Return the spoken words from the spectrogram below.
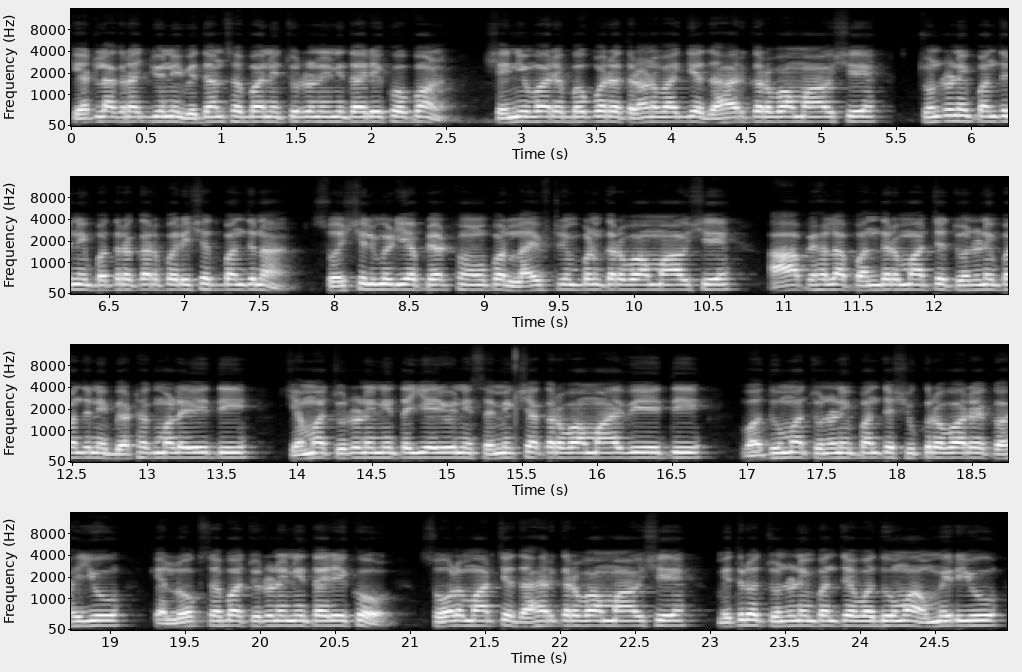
કેટલાક રાજ્યોની વિધાનસભાની ચૂંટણીની તારીખો પણ શનિવારે બપોરે ત્રણ વાગ્યે જાહેર કરવામાં આવશે. ચૂંટણી પંચની પત્રકાર પરિષદ પંચના સોશિયલ મીડિયા પ્લેટફોર્મ ઉપર લાઈવ સ્ટ્રીમ પણ કરવામાં આવશે. આ પહેલાં પંદર માર્ચે ચૂંટણી પંચની બેઠક મળી હતી, જેમાં ચૂંટણીની તૈયારીઓની સમીક્ષા કરવામાં આવી હતી. વધુમાં ચૂંટણી પંચે શુક્રવારે કહ્યું કે લોકસભા ચૂંટણીની તારીખો સોળ માર્ચે જાહેર કરવામાં આવશે. મિત્રો, ચૂંટણી પંચે વધુમાં ઉમેર્યું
